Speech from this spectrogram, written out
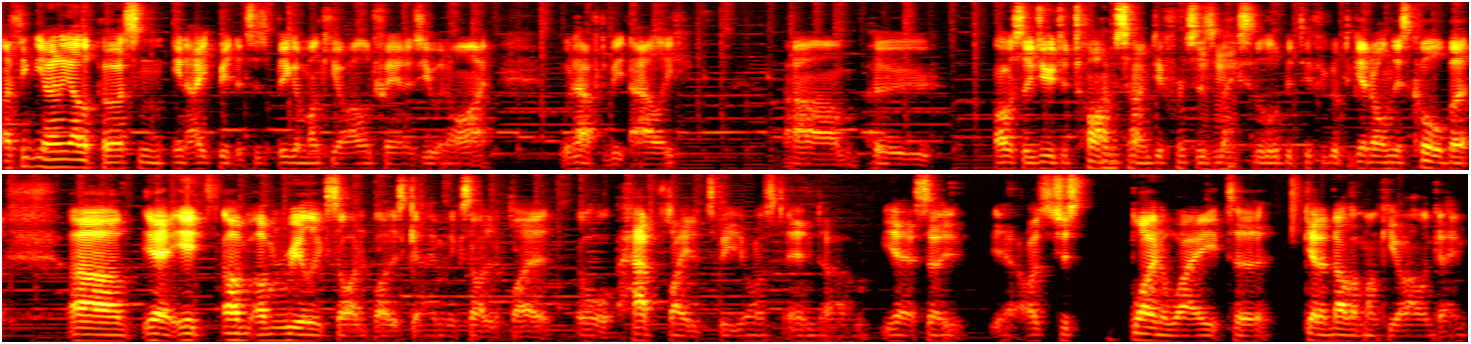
I think the only other person in ATEBIT that's as big a Monkey Island fan as you and I would have to be Ally, um, who obviously due to time zone differences Mhm. makes it a little bit difficult to get on this call. But um, yeah, it. I'm, I'm really excited by this game and excited to play it, or have played it to be honest. And um, yeah, so yeah, I was just blown away to get another Monkey Island game.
